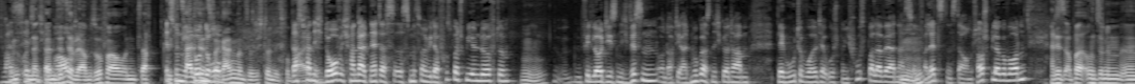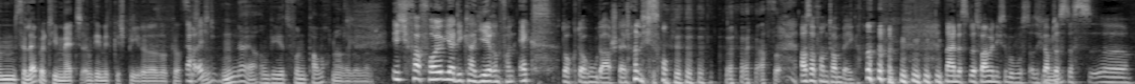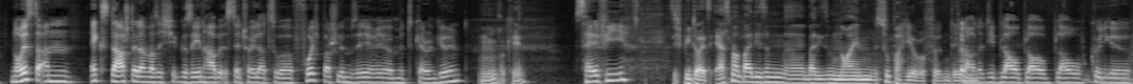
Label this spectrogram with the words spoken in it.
ich und, und dann, dann sitzt er gebraucht. wieder am Sofa und sagt, Ist eine Zeit ist Stunde rum. vergangen und so, die Stunde ist vorbei. Das fand ich doof. Ich fand halt nett, dass äh, Smith mal wieder Fußball spielen dürfte. Mhm. Für die Leute, die es nicht wissen und auch die alten Hukas nicht gehört haben, der Gute wollte ja ursprünglich Fußballer werden, hat sich Mhm. dann verletzt und ist darum Schauspieler geworden. Hat jetzt auch bei irgendeinem ähm, Celebrity-Match irgendwie mitgespielt oder so kürzlich. Ach, echt? Ne? Hm, ja, ja, irgendwie jetzt vor ein paar Wochen oder so. Ich verfolge ja die Karrieren von Ex-Doctor Who-Darstellern nicht so. Ach so. Außer von Tom Baker. Nein, das, das war mir nicht so bewusst. Also ich Mhm. glaube, das, das äh, Neueste an Ex-Darstellern, was ich gesehen habe, ist der Trailer zur furchtbar schlimmen Serie mit Karen Gillen. Hm, okay. Selfie. Sie spielt doch jetzt erstmal bei diesem, äh, bei diesem neuen Superhero-Film, den Genau, die blau, blau, blau Könige,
